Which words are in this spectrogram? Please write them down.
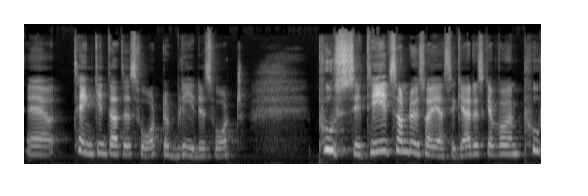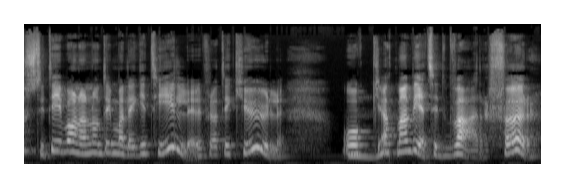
Eh, tänk inte att det är svårt, då blir det svårt. Positivt som du sa Jessica, det ska vara en positiv vana, någonting man lägger till för att det är kul. Och att man vet sitt varför.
